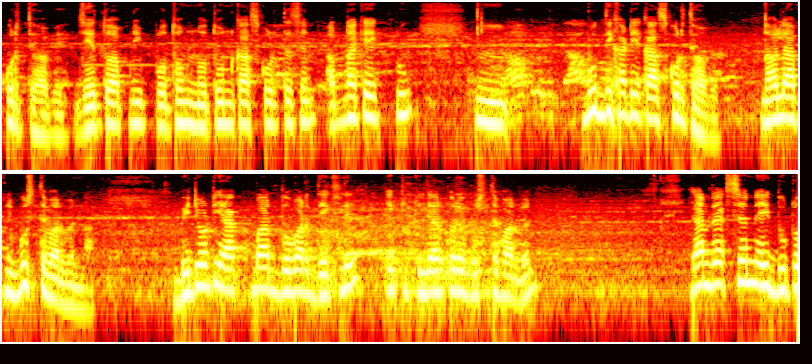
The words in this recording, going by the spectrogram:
করতে হবে। যেহেতু আপনি প্রথম নতুন কাজ করতেছেন, আপনাকে একটু বুদ্ধি খাটিয়ে কাজ করতে হবে। নাহলে আপনি বুঝতে পারবেন না। ভিডিওটি একবার, দুবার দেখলে একটু ক্লিয়ার করে বুঝতে পারবেন। এখানে দেখছেন এই দুটো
